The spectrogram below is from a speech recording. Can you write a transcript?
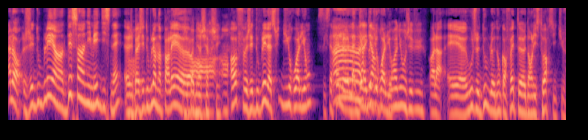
Alors, j'ai doublé un dessin animé Disney. Euh, Oh. bah, j'ai doublé, on en parlait euh, J'ai pas bien en, cherché. en off. J'ai doublé la suite du Roi Lion, ce qui s'appelle Ah, euh, La Garde du Roi Lion. Lion, j'ai vu. Voilà, et euh, où je double donc en fait euh, dans l'histoire, si tu veux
